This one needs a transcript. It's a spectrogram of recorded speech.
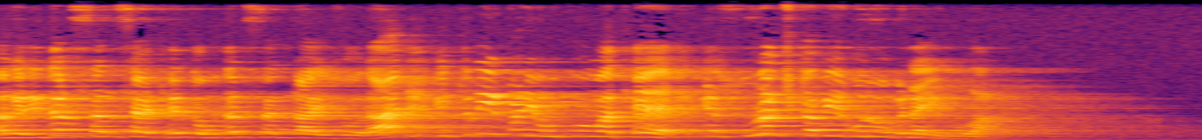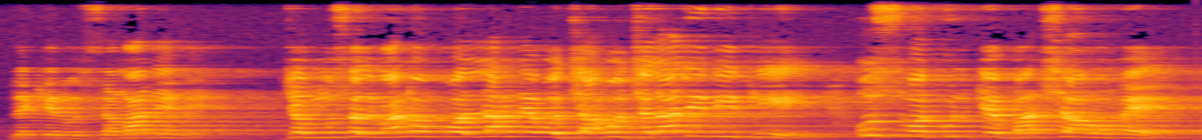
اگر ادھر سن سیٹ ہے تو ادھر سن رائز ہو رہا ہے۔ اتنی بڑی حکومت ہے کہ سورج کبھی غروب نہیں ہوا۔ لیکن اس زمانے میں جب مسلمانوں کو اللہ نے وہ جاہو جلالی دی تھی، اس وقت ان کے بادشاہوں میں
